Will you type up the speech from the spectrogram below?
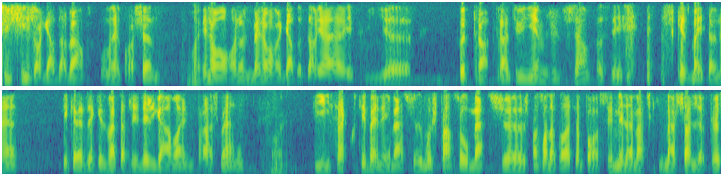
si, je regarde d'avance pour l'année prochaine. Mais, là, on, mais là, on regarde derrière et puis 31e jeu de puissance, c'est quasiment étonnant. Les Canadiens ont quasiment fait les séries quand même, franchement. Puis ça a coûté bien des matchs. Moi, je pense au match, euh, je pense qu'on a parlé la semaine passée, mais le match qui m'achale le plus,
